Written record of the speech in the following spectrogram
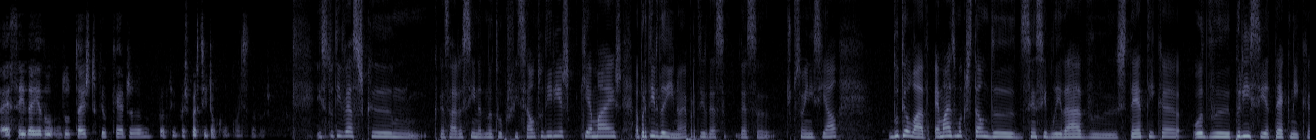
essa ideia do, do texto que eu quero, pronto, e depois partilham com, com o ensinador. E se tu tivesses que, que, pensar assim na, na, tua profissão, tu dirias que é mais, a partir daí, não é? A partir dessa, dessa discussão inicial, do teu lado, é mais uma questão de, de sensibilidade estética ou de perícia técnica,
